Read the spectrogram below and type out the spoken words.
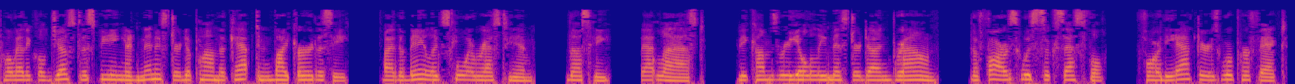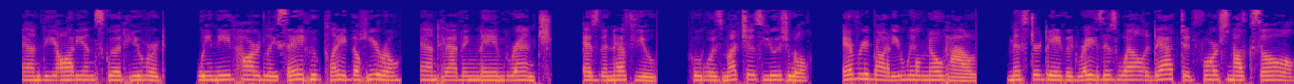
Poetical justice being administered upon the captain by courtesy, by the bailiffs who arrest him. Thus he, at last, becomes really Mr. Dunn Brown. The farce was successful, for the actors were perfect, and the audience good humored. We need hardly say who played the hero, and having named Wrench, as the nephew, who was much as usual, everybody will know how. Mr. David Ray's is well adapted for Snoxall,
